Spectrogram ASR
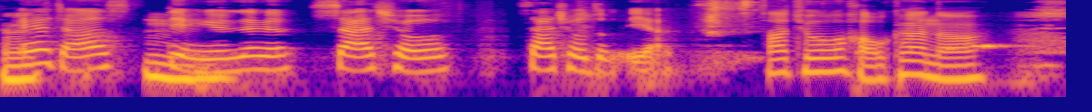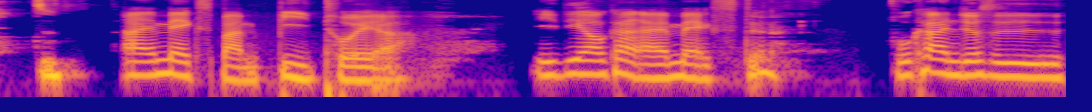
哎，讲到电影那个《沙丘》，《沙丘》怎么样？《沙丘》好看啊，这 IMAX 版必推啊，一定要看 IMAX 的，不看就是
